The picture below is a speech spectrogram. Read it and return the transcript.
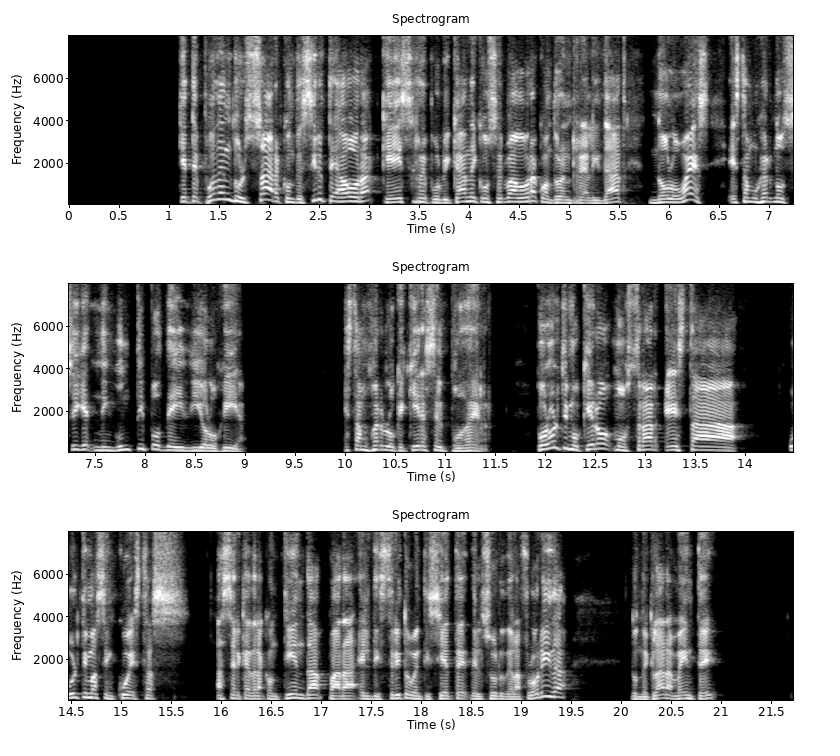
que te puede endulzar con decirte ahora que es republicana y conservadora cuando en realidad no lo es. Esta mujer no sigue ningún tipo de ideología. Esta mujer lo que quiere es el poder. Por último, quiero mostrar estas últimas encuestas acerca de la contienda para el Distrito 27 del sur de la Florida, donde claramente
